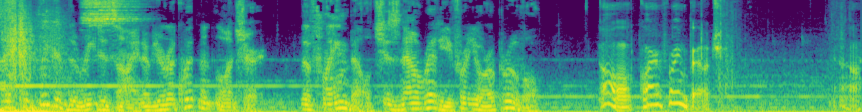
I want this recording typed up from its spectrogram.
I've completed the redesign of your equipment launcher. The flame belch is now ready for your approval. Oh, acquire frame pouch. Oh,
